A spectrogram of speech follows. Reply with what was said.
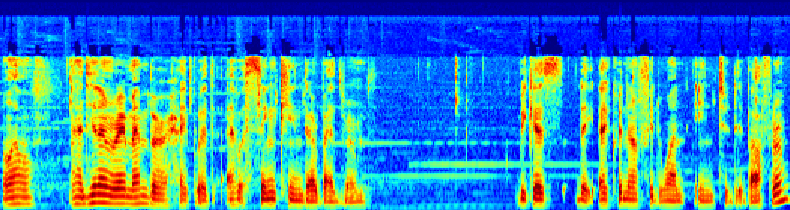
well, I didn't remember I would I was thinking their bedrooms because they, I could not fit one into the bathroom,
